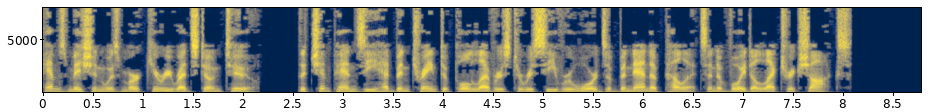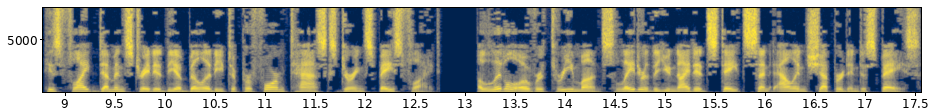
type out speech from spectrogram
Ham's mission was Mercury Redstone 2. The chimpanzee had been trained to pull levers to receive rewards of banana pellets and avoid electric shocks. His flight demonstrated the ability to perform tasks during spaceflight. A little over three months later the United States sent Alan Shepard into space.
